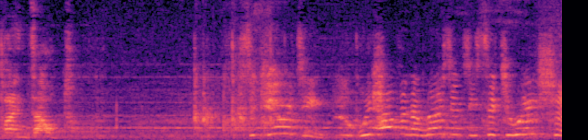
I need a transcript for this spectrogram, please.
finds out. Security, we have an emergency situation.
